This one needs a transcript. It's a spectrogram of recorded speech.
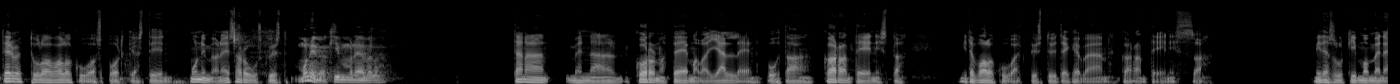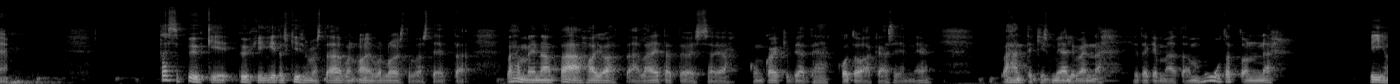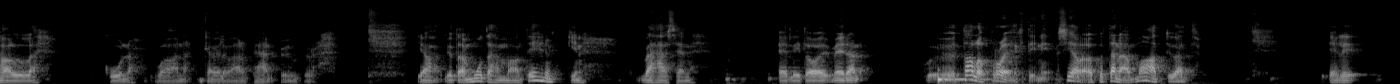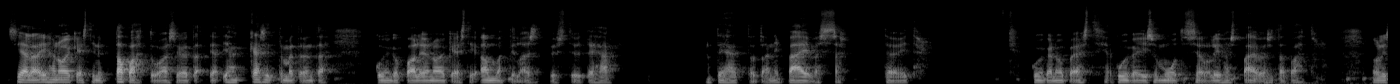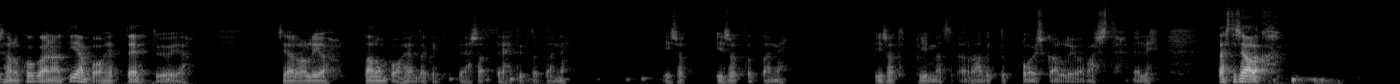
Tervetuloa Valokuvauspodcastiin. Mun nimi on Esa Ruuskvist. Mun nimi on Kimmo Niemelä. Tänään mennään koronateemalla jälleen. Puhutaan karanteenista, mitä valokuvaat pystyy tekemään karanteenissa. Mitä sulla Kimmo menee? Tässä pyyhkii, pyyhkii kiitos kysymästä aivan, aivan loistavasti, että vähän meinaa pää hajoa täällä etätöissä ja kun kaikki pitää tehdä kotoa käsin, niin vähän tekisi mieli mennä jo tekemään jotain muuta tonne pihalle, kuin vaan kävelemään vähän ympyrää. Ja jotain muutahan mä oon tehnytkin vähäsen, eli toi meidän taloprojekti, niin siellä alkoi tänään maatyöt, eli siellä ihan oikeasti nyt tapahtuu asioita ja ihan käsittämätöntä, kuinka paljon oikeasti ammattilaiset pystyy tehdä, tehdä tota, niin päivässä töitä. Kuinka nopeasti ja kuinka iso muutos siellä oli yhdessä päivässä tapahtunut. Ne oli saanut kokonaan tienpohjat tehtyä ja siellä oli jo talon pohjaltakin tehty tota, niin, isot, isot, tota, niin, isot pinnat raavittu pois kallio vasta. Eli tästä se alkaa.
